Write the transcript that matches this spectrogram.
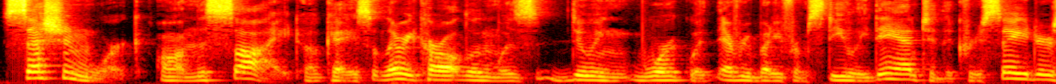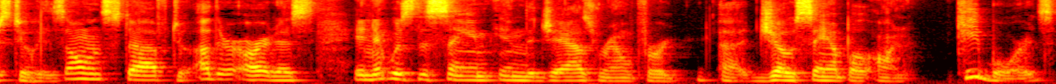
session work on the side. Okay, so Larry Carlton was doing work with everybody from Steely Dan to the Crusaders to his own stuff to other artists, and it was the same in the jazz realm for uh, Joe Sample on keyboards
